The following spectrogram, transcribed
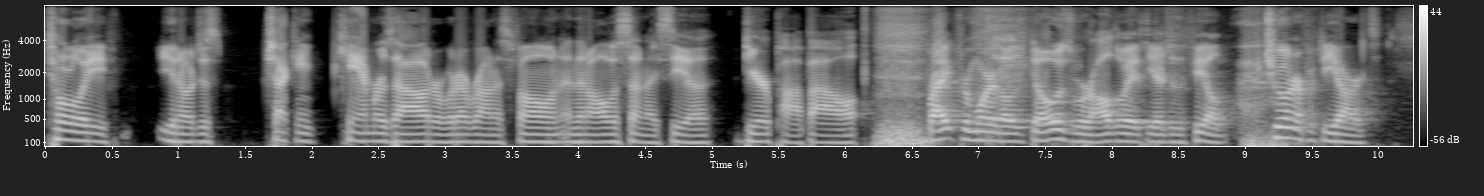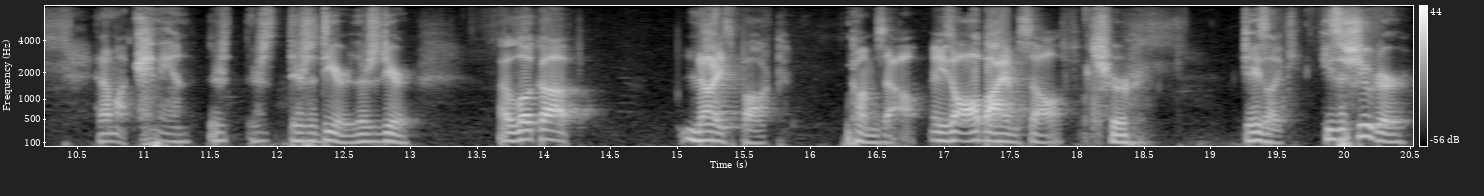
totally, you know, just checking cameras out or whatever on his phone, and then all of a sudden I see a deer pop out right from where those does were, all the way at the edge of the field, 250 yards. And I'm like, hey man, there's there's there's a deer, there's a deer. I look up, nice buck comes out. And he's all by himself. Sure. Jay's like, he's a shooter.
